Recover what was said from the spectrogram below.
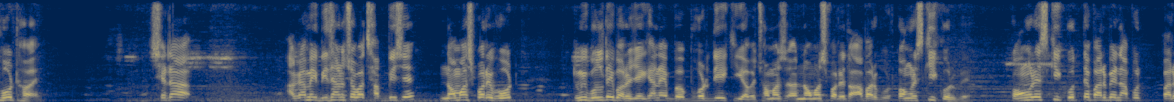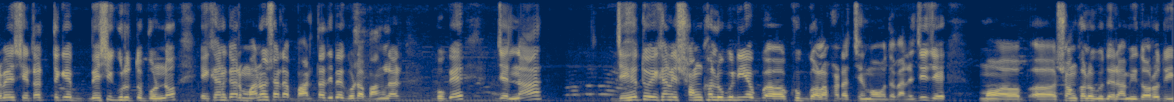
ভোট হয় সেটা আগামী বিধানসভা ছাব্বিশে নমাস পরে ভোট। তুমি বলতেই পারো যে এখানে ভোট দিয়ে কি হবে? ছমাস নমাস পরে তো আবার ভোট। কংগ্রেস কি করবে? কংগ্রেস কি করতে পারবে, না পারবে, সেটার থেকে বেশি গুরুত্বপূর্ণ, এখানকার মানুষ একটা বার্তা দিবে গোটা বাংলার বুকে যে, না, যেহেতু এখানে সংখ্যালঘু নিয়ে খুব গলা ফাটাচ্ছেন মমতা ব্যানার্জি যে সংখ্যালঘুদের আমি দরদি,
